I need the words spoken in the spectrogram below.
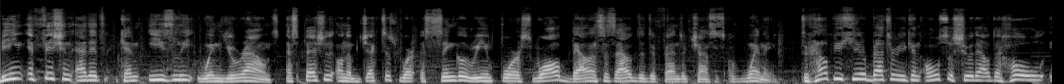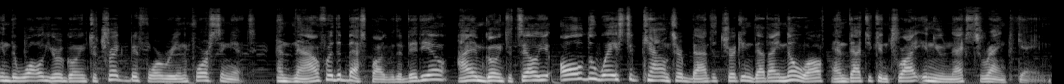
Being efficient at it can easily win you rounds, especially on objectives where a single reinforced wall balances out the defender's chances of winning. To help you hear better, you can also shoot out a hole in the wall you're going to trick before reinforcing it. And now for the best part of the video, I am going to tell you all the ways to counter bandit tricking that I know of and that you can try in your next ranked game.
